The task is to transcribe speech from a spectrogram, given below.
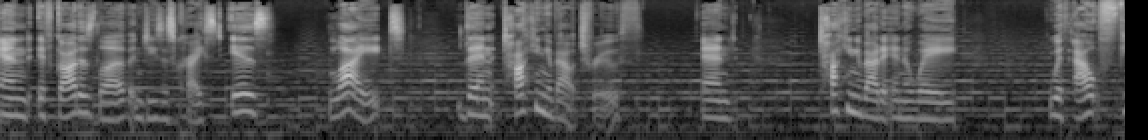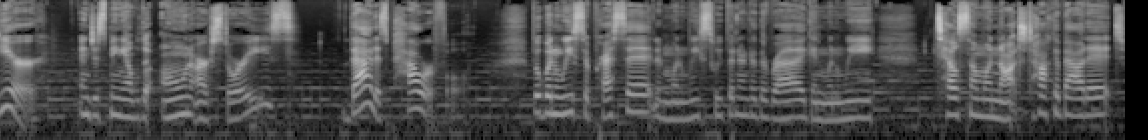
And if God is love and Jesus Christ is light, then talking about truth and talking about it in a way without fear and just being able to own our stories that is powerful. But when we suppress it and when we sweep it under the rug and when we tell someone not to talk about it,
